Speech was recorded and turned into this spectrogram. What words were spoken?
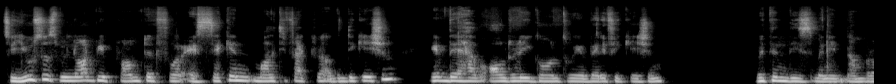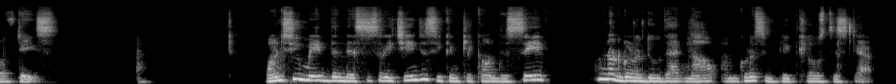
So users will not be prompted for a second multi-factor authentication if they have already gone through a verification within these many number of days. Once you made the necessary changes, you can click on this save. I'm not going to do that now. I'm going to simply close this tab.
